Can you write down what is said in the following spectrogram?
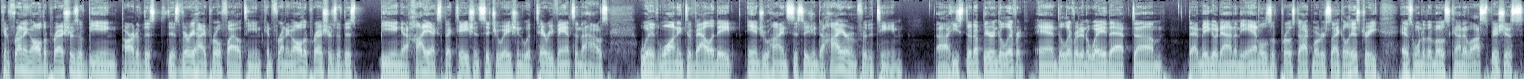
confronting all the pressures of being part of this this very high profile team, confronting all the pressures of this being a high expectation situation with Terry Vance in the house with wanting to validate Andrew Hines' decision to hire him for the team, uh, he stood up there and delivered, and delivered in a way that um, that may go down in the annals of pro stock motorcycle history as one of the most kind of auspicious.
